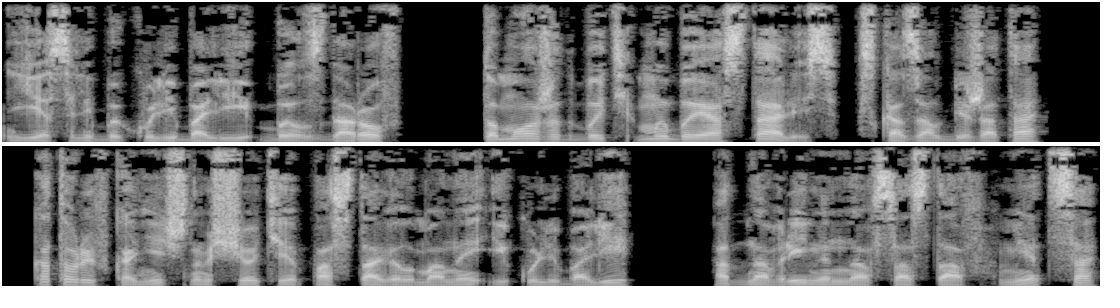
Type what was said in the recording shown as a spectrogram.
Если бы Кулибали был здоров, то, может быть, мы бы и остались, сказал Бежата, который в конечном счете поставил Мане и Кулибали одновременно в состав Метца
